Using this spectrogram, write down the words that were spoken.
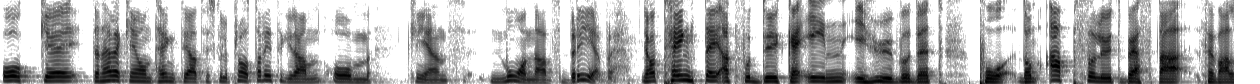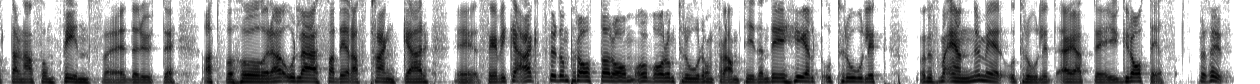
Och eh, den här veckan John, tänkte jag att vi skulle prata lite grann om Kliens månadsbrev. Jag tänkte dig att få dyka in i huvudet på de absolut bästa förvaltarna som finns eh, där ute. Att få höra och läsa deras tankar, eh, se vilka aktier de pratar om och vad de tror om framtiden. Det är helt otroligt. Och det som är ännu mer otroligt är att det är ju gratis. Precis.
